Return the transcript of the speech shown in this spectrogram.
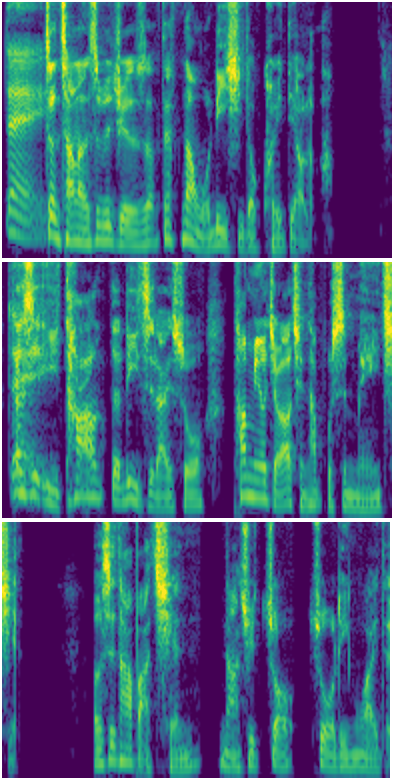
对，正常人是不是觉得说，但那我利息都亏掉了嘛？但是以他的例子来说，他没有缴到钱，他不是没钱，而是他把钱拿去做做另外的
